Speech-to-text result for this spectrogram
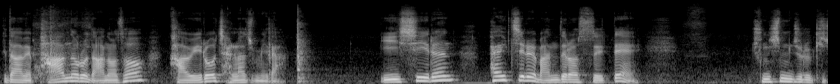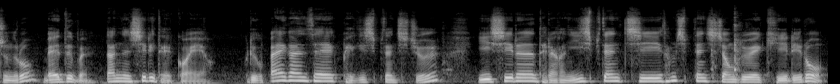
그 다음에 반으로 나눠서 가위로 잘라줍니다. 이 실은 팔찌를 만들었을 때 중심줄을 기준으로 매듭을 닦는 실이 될 거예요. 그리고 빨간색 120cm 줄, 이 실은 대략 한 20cm, 30cm 정도의 길이로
